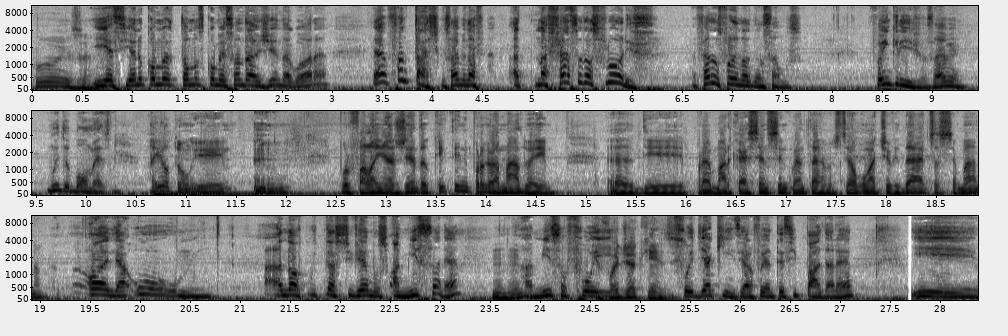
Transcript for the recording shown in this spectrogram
coisa. E esse ano, como estamos começando a agenda agora, é fantástico, sabe? Na, a, na Festa das Flores. Na Festa das Flores nós dançamos foi incrível, sabe? Muito bom mesmo. Ailton, e por falar em agenda, o que, que tem programado aí eh, de para marcar 150 anos? Tem alguma atividade essa semana? Olha, o, a, nós, nós, tivemos a missa, né? Uhum. A missa foi. E foi dia 15. Foi dia 15, ela foi antecipada, né? E.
